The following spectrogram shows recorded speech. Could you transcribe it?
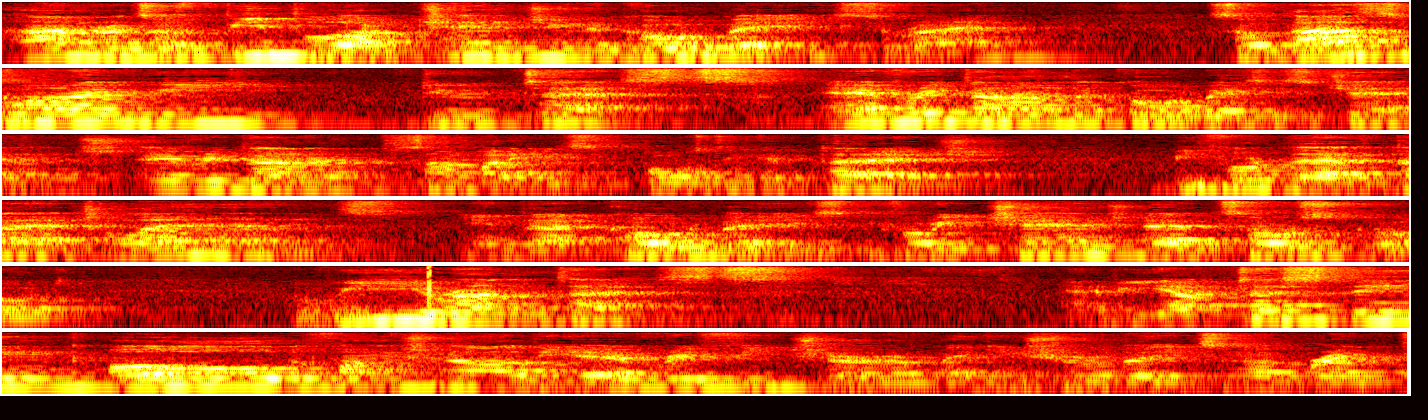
hundreds of people are changing the code base, right? So that's why we do tests. Every time the code base is changed, every time somebody is posting a patch, before that patch lands in that code base, before we change that source code, we run tests. And we are testing all the functionality, every feature, making sure that it's not break,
